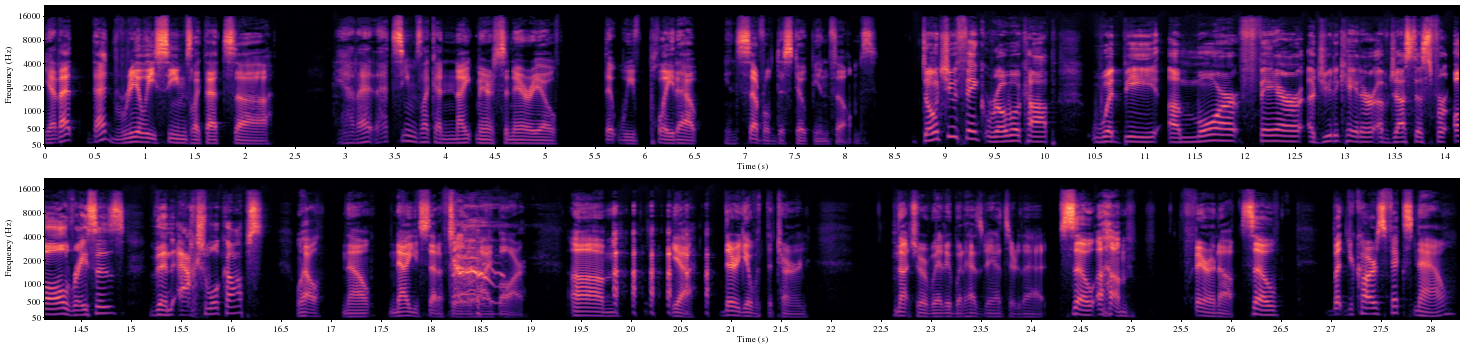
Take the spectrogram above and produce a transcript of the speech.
yeah. That that really seems like that's uh, yeah. That that seems like a nightmare scenario that we've played out in several dystopian films. Don't you think Robocop would be a more fair adjudicator of justice for all races than actual cops? Well, no, now you've set a fairly high bar. Um, yeah, there you go with the turn. Not sure if anyone has an answer to that. So, um, fair enough. So, but your car's fixed now.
